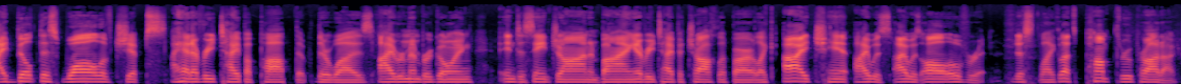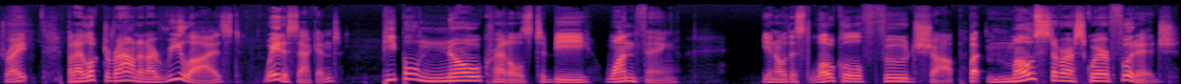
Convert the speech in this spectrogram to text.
I built this wall of chips. I had every type of pop that there was. I remember going into St. John and buying every type of chocolate bar. Like I champ I was I was all over it. Just like let's pump through product, right? But I looked around and I realized, wait a second, people know Kredl's to be one thing, you know, this local food shop, but most of our square footage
